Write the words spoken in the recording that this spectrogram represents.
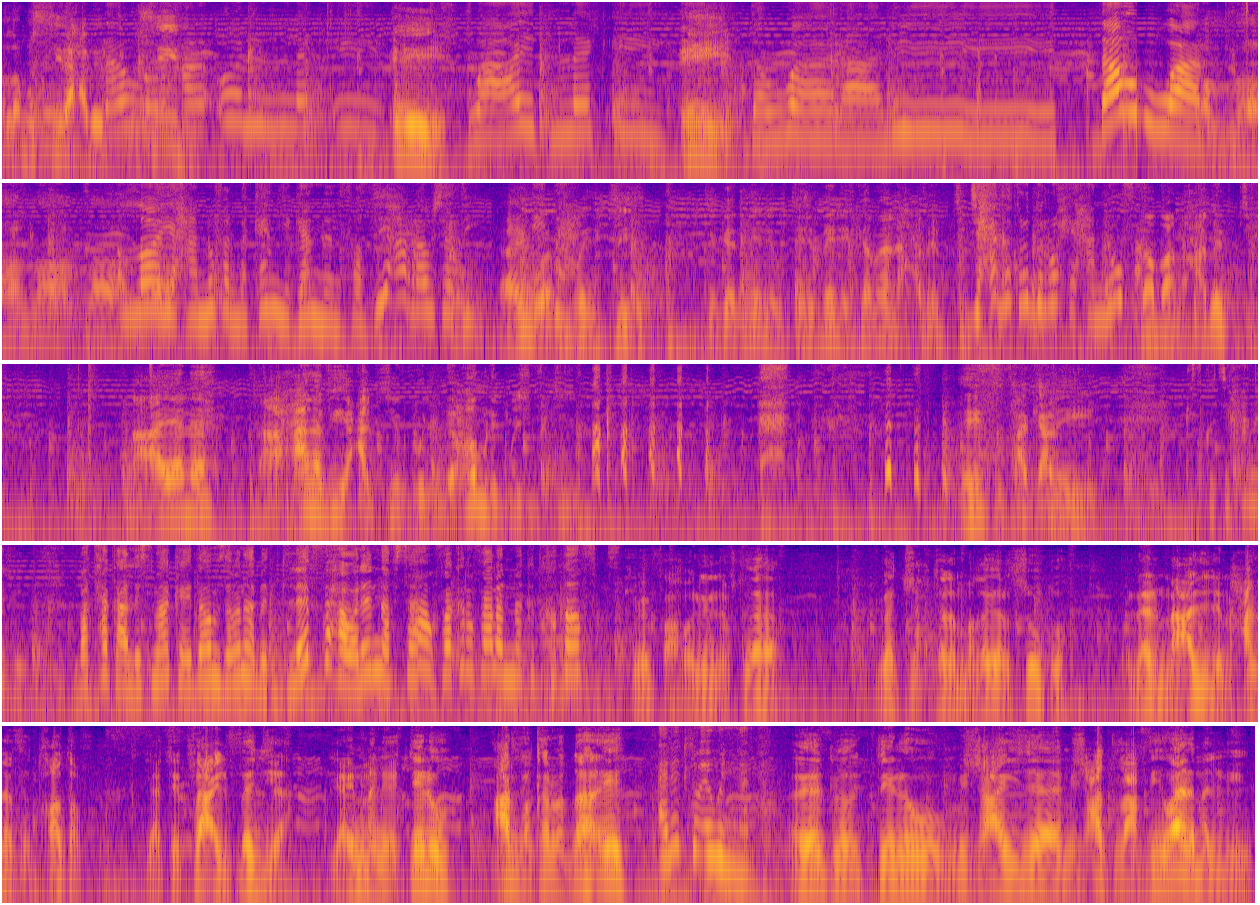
الله بصي لي يا حبيبتي بصي لي. هقول لك إيه إيه؟ وعد لك إيه؟ إيه؟ دور عليه دور الله الله الله الله. يا حنوفة المكان يجنن. فظيعة الروشة دي. أيوه. ده؟ وانتي تجنني وتهبلي كمان يا حبيبتي. دي حاجة ترد الروح يا حنوفة. طبعا يا حبيبتي. معايا أنا؟ مع حنفي هتشوف اللي عمرك ما شفتيه. إيه بتضحكي على إيه؟ اسكتي يا حنفي. بضحك على اللي اسمها كيدهم زمانها بتلف حوالين نفسها وفاكرة فعلا إنك اتخطفت. ينفع حوالين نفسها؟ الواد شحته لما غير صوته. ولا المعلم حنفي اتخطف. يا تدفعي الفدية يا إما نقتله. عارفة كان ردها إيه؟ قالت له إيه والنبي؟ قالت له اقتلوه مش عايزاه مش هدفع فيه ولا مليم.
